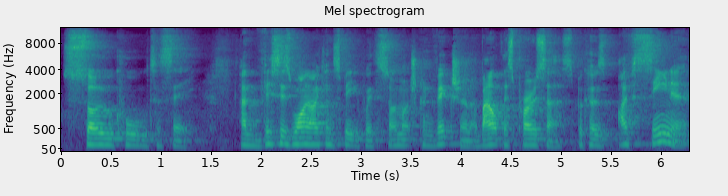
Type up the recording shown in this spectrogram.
so cool to see. And this is why I can speak with so much conviction about this process because I've seen it.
